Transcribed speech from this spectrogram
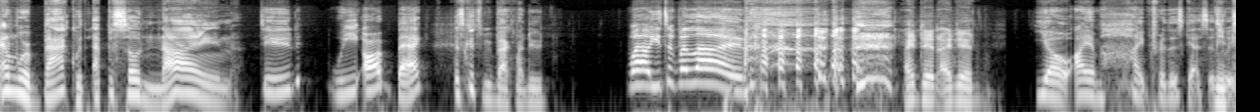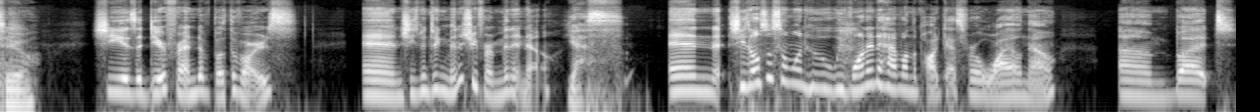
And we're back with episode nine. Dude, we are back. It's good to be back, my dude. Wow, you took my line. I did, I did. Yo, I am hyped for this guest this Me week. too. She is a dear friend of both of ours, and she's been doing ministry for a minute now. Yes. And she's also someone who we've wanted to have on the podcast for a while now. Um, but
